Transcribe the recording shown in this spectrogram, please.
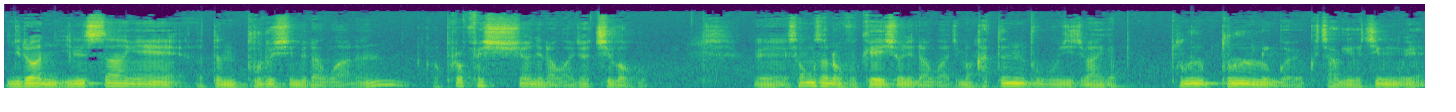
이런 일상의 어떤 부르심이라고 하는 그 프로페션이라고 하죠. 직업. 예, 성서는 부케이션이라고 하지만 같은 부분이지만 그러니까 불, 부르는 거예요. 그 자기가 직무에.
